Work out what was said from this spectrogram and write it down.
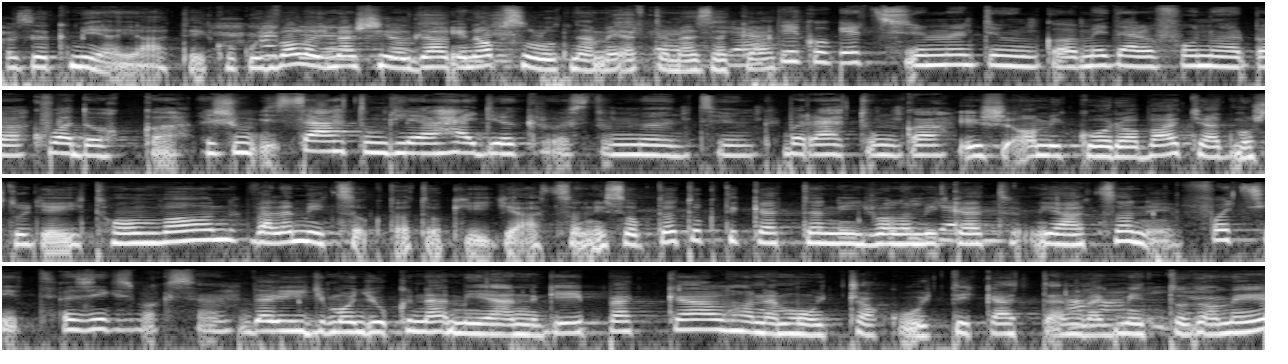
Ezek milyen játékok? Úgy valahogy meséld el, én abszolút nem értem ezeket. Játékok egyszer mentünk a Medal of Honorba kvadokkal, és úgy szálltunk le a hegyekről, azt úgy mentünk barátunkkal. És amikor a bátyád most ugye itthon van, vele mit szoktatok így játszani? Szoktatok ti ketten így valamiket Igen. játszani? Focit az Xboxon. De így mondjuk nem ilyen gépekkel, hanem úgy csak úgy ti ketten, meg mit tudom én.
